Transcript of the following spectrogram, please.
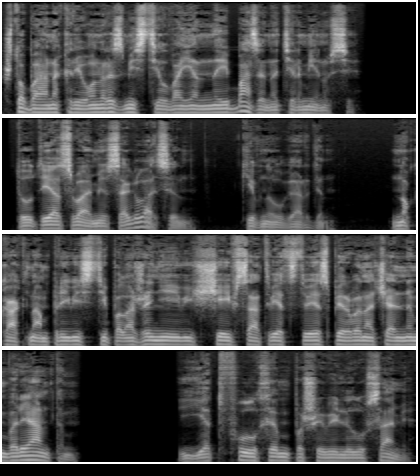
чтобы Анакреон разместил военные базы на Терминусе. Тут я с вами согласен, кивнул Гардин. Но как нам привести положение вещей в соответствие с первоначальным вариантом? Ед Фулхэм пошевелил усами.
